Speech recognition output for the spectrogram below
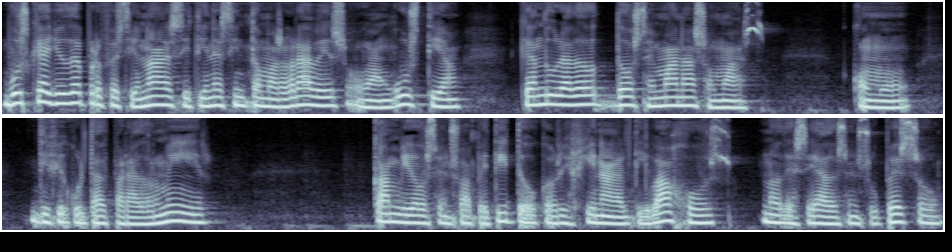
Busque ayuda profesional si tiene síntomas graves o angustia que han durado dos semanas o más, como dificultad para dormir, cambios en su apetito que originan altibajos no deseados en su peso,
